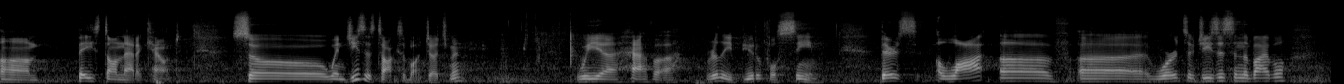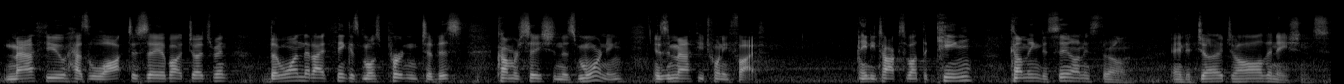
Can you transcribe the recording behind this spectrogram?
um, based on that account. So when Jesus talks about judgment, we uh, have a really beautiful scene. There's a lot of uh, words of Jesus in the Bible. Matthew has a lot to say about judgment. The one that I think is most pertinent to this conversation this morning is in Matthew 25. And he talks about the king coming to sit on his throne and to judge all the nations.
